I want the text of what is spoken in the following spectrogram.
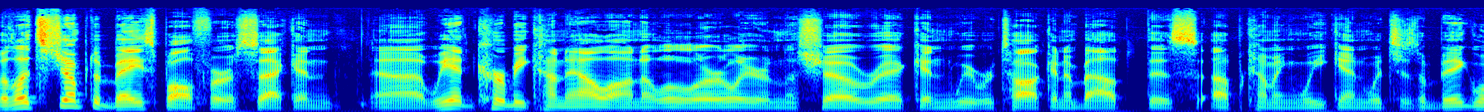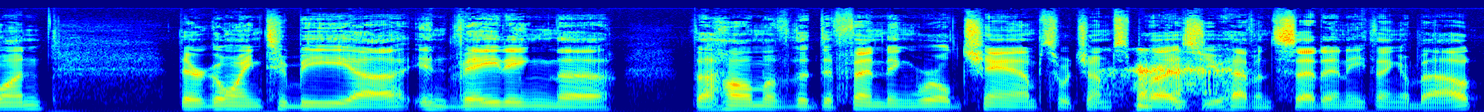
but let's jump to baseball for a second. Uh, we had Kirby Connell on a little earlier in the show, Rick, and we were talking about this upcoming weekend, which is a big one. They're going to be uh, invading the the home of the defending world champs, which I'm surprised you haven't said anything about,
